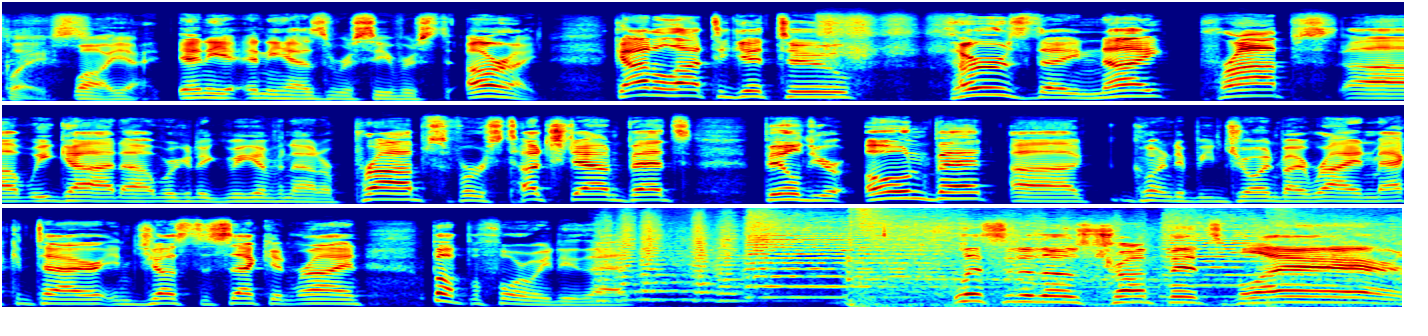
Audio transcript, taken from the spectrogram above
place. Well, yeah, and he and he has the receivers. All right, got a lot to get to. Thursday night props. Uh, we got. Uh, we're gonna be giving out our props. First touchdown bets. Build your own bet. Uh, going to be joined by Ryan McIntyre in just a second, Ryan. But before we do that, listen to those trumpets blare.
